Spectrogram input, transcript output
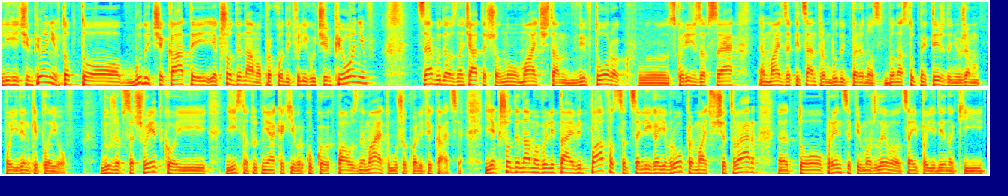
Ліги Чемпіонів. Тобто будуть чекати, якщо Динамо проходить в Лігу Чемпіонів. Це буде означати, що ну матч там вівторок, е, скоріш за все, матч з епіцентром будуть переносити, бо наступний тиждень вже поєдинки плей-офф. Дуже все швидко і дійсно тут ніяких єврокубкових пауз немає, тому що кваліфікація. Якщо Динамо вилітає від Пафоса, це Ліга Європи, матч в четвер, е, то в принципі можливо цей поєдинок і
